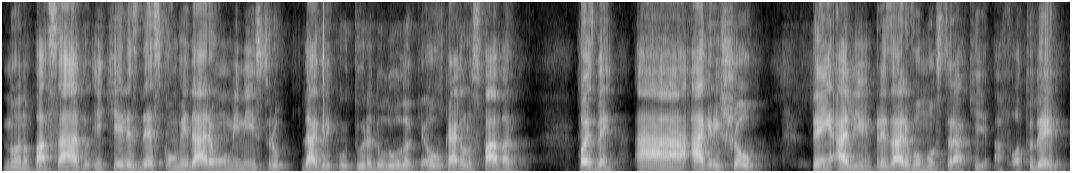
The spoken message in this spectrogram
no ano passado e que eles desconvidaram o ministro da Agricultura do Lula, que é o Carlos Fávaro. Pois bem, a AgriShow tem ali o um empresário, vou mostrar aqui a foto dele.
